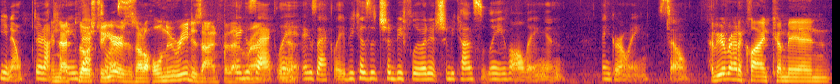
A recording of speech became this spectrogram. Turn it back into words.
you know, they're not And coming that back those two to years us. is not a whole new redesign for them, right? Exactly, Yeah. exactly. Because it should be fluid, it should be constantly evolving and, and growing. So Have you ever had a client come in,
